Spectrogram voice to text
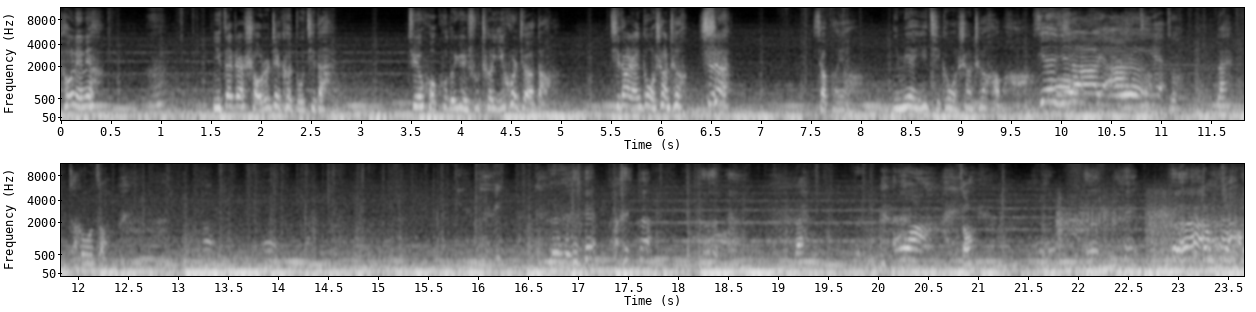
童玲玲，你在这儿守着这颗毒气弹。军火库的运输车一会儿就要到了，其他人跟我上车。是。小朋友，你们也一起跟我上车好不好？谢谢阿姨。走，来，跟我走。来，哇，走。刚坐好。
